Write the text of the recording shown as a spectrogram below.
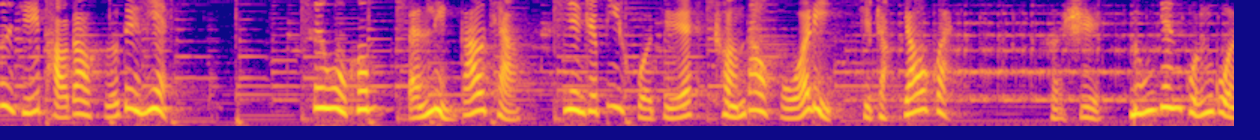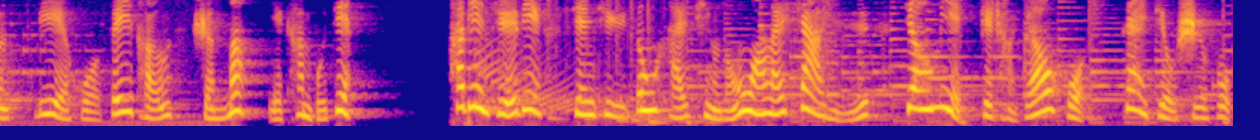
自己跑到河对面。孙悟空本领高强，念着避火诀，闯到火里去找妖怪。可是浓烟滚滚，烈火飞腾，什么也看不见。他便决定先去东海请龙王来下雨，浇灭这场妖火，再救师傅。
